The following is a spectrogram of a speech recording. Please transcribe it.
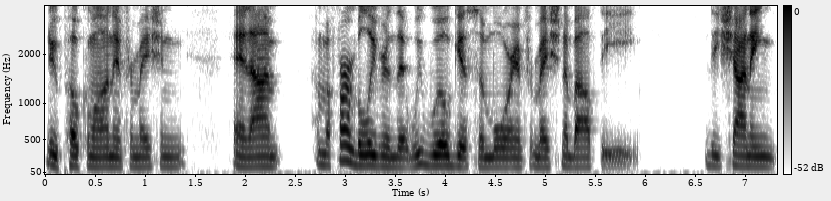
new Pokemon information. And I'm I'm a firm believer in that we will get some more information about the the shining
